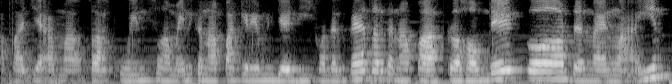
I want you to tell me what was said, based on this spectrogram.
Apa aja Amal lakuin selama ini? Kenapa akhirnya menjadi content creator? Kenapa ke home decor dan lain-lain?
